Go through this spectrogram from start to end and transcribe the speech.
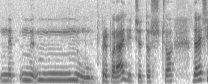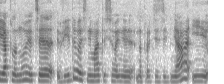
не, не, ну, при пораді чи то що. До речі, я планую це відео знімати сьогодні на протязі дня і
